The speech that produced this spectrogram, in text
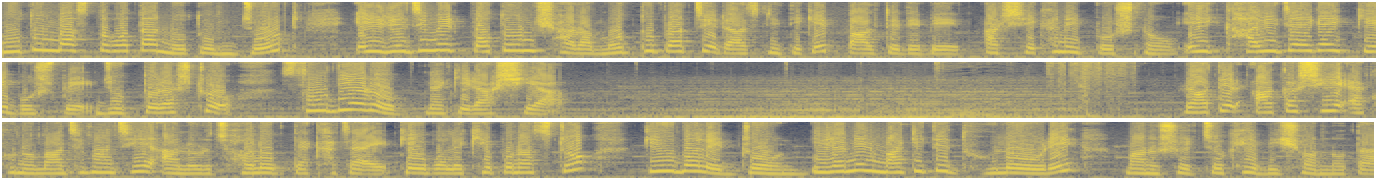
নতুন বাস্তবতা, নতুন জোট, এই রেজিমের পতন সারা মধ্যপ্রাচ্যের রাজনীতিকে পাল্টে দেবে। আর সেখানেই প্রশ্ন, এই খালি জায়গায় কে বসবে? যুক্তরাষ্ট্র, সৌদি আরব নাকি রাশিয়া? রাতের আকাশে এখনও মাঝে মাঝে আলোর ঝলক দেখা যায়। কেউ বলে ক্ষেপণাস্ত্র, কেউ বলে ড্রোন। ইরানের মাটিতে ধুলো ওড়ে মানুষের চোখে বিষণ্ণতা।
